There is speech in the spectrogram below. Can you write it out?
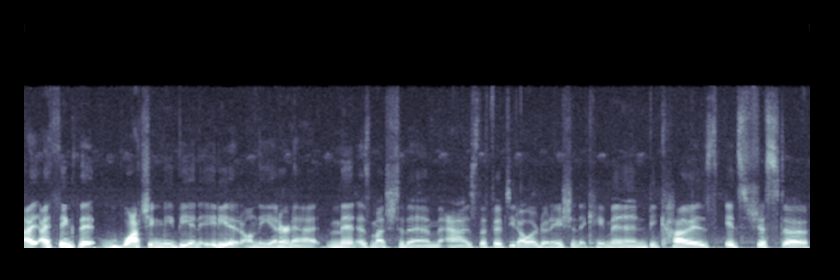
I, I, think that watching me be an idiot on the internet meant as much to them as the $50 donation that came in because it's just a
